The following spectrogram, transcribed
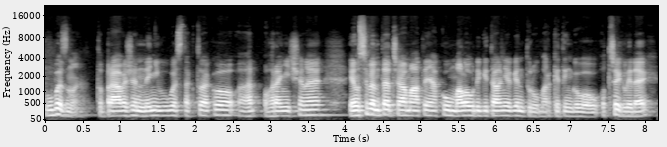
Vůbec ne. To právě, že není vůbec takto jako ohraničené. Jenom si vemte, třeba máte nějakou malou digitální agenturu marketingovou o třech lidech,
